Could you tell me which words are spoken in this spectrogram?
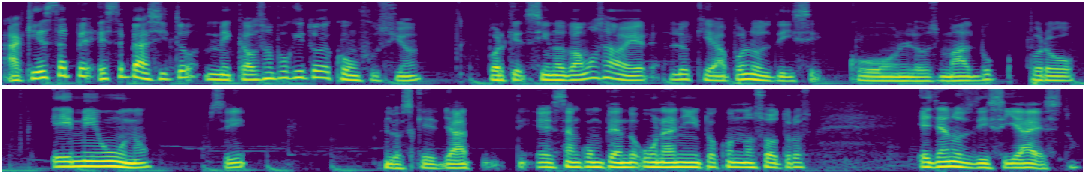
Aquí este, este pedacito me causa un poquito de confusión porque si nos vamos a ver lo que Apple nos dice con los MacBook Pro M1, ¿sí? los que ya están cumpliendo un añito con nosotros, ella nos decía esto.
